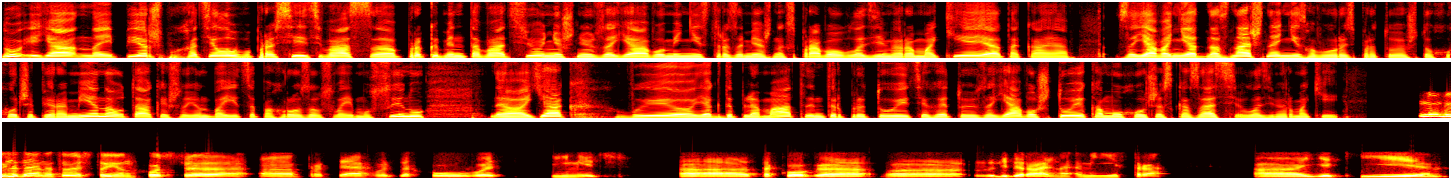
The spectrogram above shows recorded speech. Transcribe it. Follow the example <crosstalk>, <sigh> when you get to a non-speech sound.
Ну і я найперш хацела бы попрасіць вас пракаментаваць сённяшнюю заяву міністра замежных справаў владимира макея. Такая заява неадназначная не гаворыць про тое што хоча пераменаў так і што ён баіцца пагрозаў свайму сыну. Як вы як дыпламат інтэрпрэтуеце гэтую заяву? Што і каму хоча сказаць владимир макей Ну выглядае на тое што ён хоча працягваць захоўваць імідж а, такога ліберальнага міністра а, які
